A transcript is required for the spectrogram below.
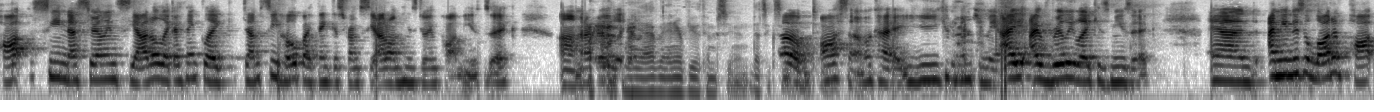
pop scene necessarily in Seattle. Like, I think like Dempsey Hope, I think is from Seattle and he's doing pop music. Um, and I really like. Yeah, I have an interview with him soon. That's exciting. Oh, too. awesome. Okay, you, you can mention me. I I really like his music, and I mean, there's a lot of pop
